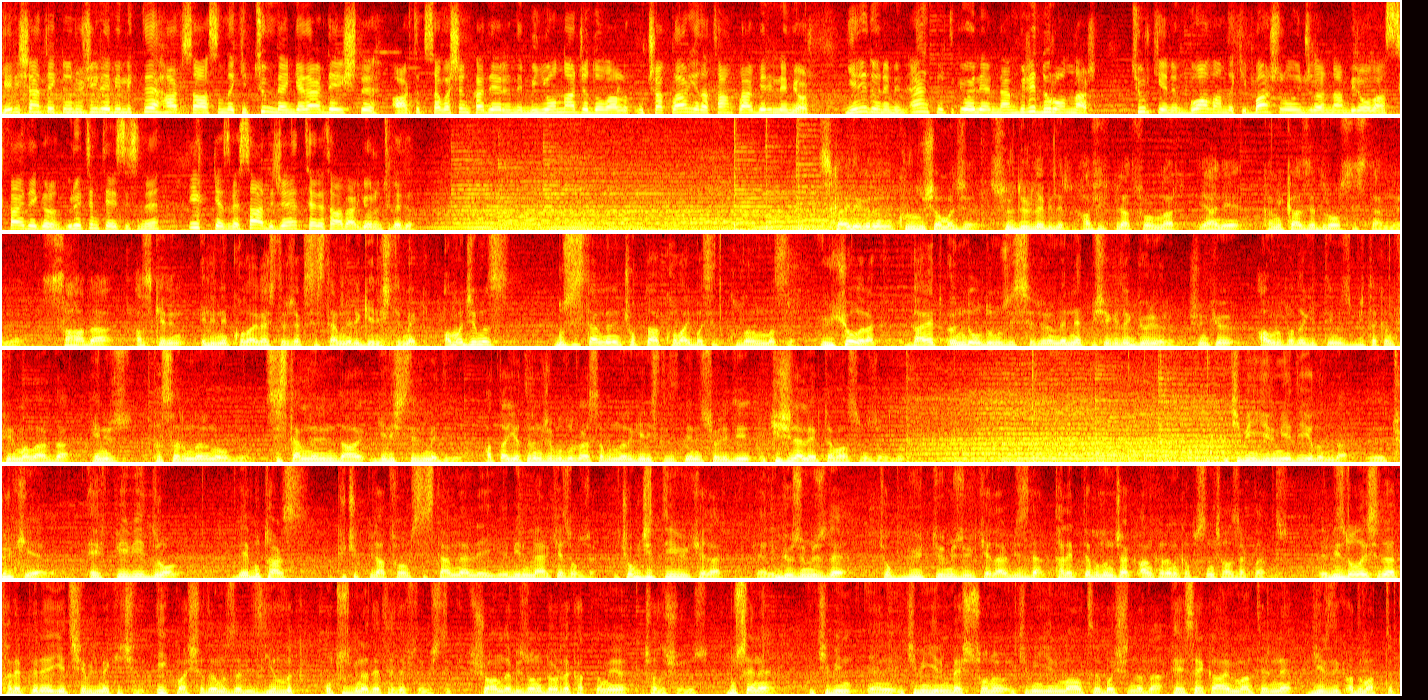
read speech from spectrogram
Gelişen teknolojiyle birlikte harp sahasındaki tüm dengeler değişti. Artık savaşın kaderini milyonlarca dolarlık uçaklar ya da tanklar belirlemiyor. Yeni dönemin en kritik öğelerinden biri dronlar. Türkiye'nin bu alandaki başrol oyuncularından biri olan Skydagger'ın üretim tesisini ilk kez ve sadece TRT Haber görüntüledi. Skydagger'ın kuruluş amacı sürdürülebilir hafif platformlar yani kamikaze drone sistemlerini sahada askerin elini kolaylaştıracak sistemleri geliştirmek. Amacımız bu sistemlerin çok daha kolay basit kullanılması. Ülke olarak gayet önde olduğumuzu hissediyorum ve net bir şekilde görüyorum. Çünkü Avrupa'da gittiğimiz bir takım firmalarda henüz tasarımların olduğu, sistemlerin daha geliştirilmediği, hatta yatırımcı bulurlarsa bunları geliştirdiklerini söylediği kişilerle hep temasımız oldu. 2027 yılında e, Türkiye FPV drone ve bu tarz küçük platform sistemlerle ilgili bir merkez olacak. Çok ciddi ülkeler, yani gözümüzde çok büyüttüğümüz ülkeler bizden talepte bulunacak, Ankara'nın kapısını çalacaklardır. E, Biz dolayısıyla taleplere yetişebilmek için ilk başladığımızda biz yıllık 30 bin adet hedeflemiştik. Şu anda biz onu dörde katlamaya çalışıyoruz. Bu sene 2000 yani 2025 sonu 2026 başında da TSK envanterine girdik, adım attık.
